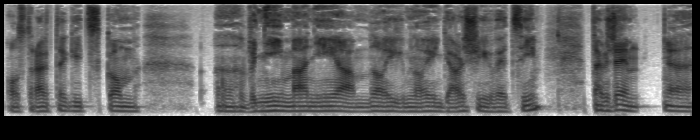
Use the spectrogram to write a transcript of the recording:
o strategickom vnímaní a mnohých, mnohých ďalších vecí. Takže Eh,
